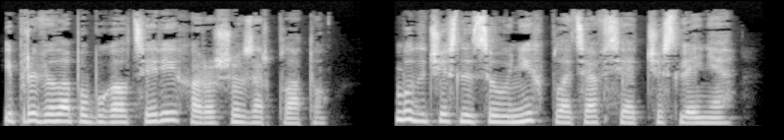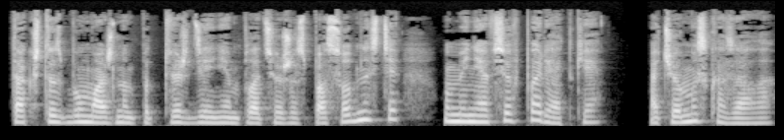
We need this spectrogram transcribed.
и провела по бухгалтерии хорошую зарплату. Буду числиться у них, платя все отчисления. Так что с бумажным подтверждением платежеспособности у меня все в порядке, о чем и сказала.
